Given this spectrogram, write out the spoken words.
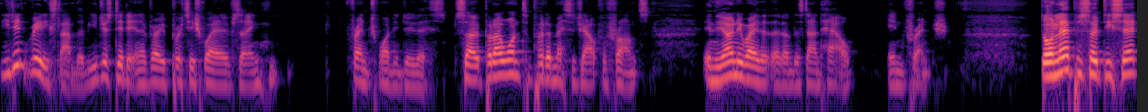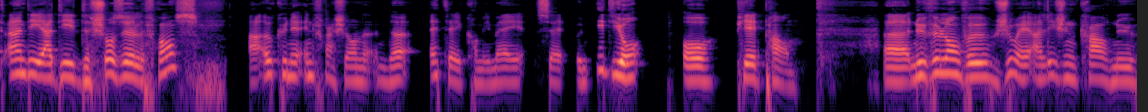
you didn't really slam them. You just did it in a very British way of saying French. Why did you do this? So, but I want to put a message out for France in the only way that they'd understand how, in French. Dans l'épisode 17, Andy a dit de choisir la France. À aucune infraction n'a été commis. C'est un idiot au pied de palme. Euh, nous voulons vous jouer à Legion car nous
